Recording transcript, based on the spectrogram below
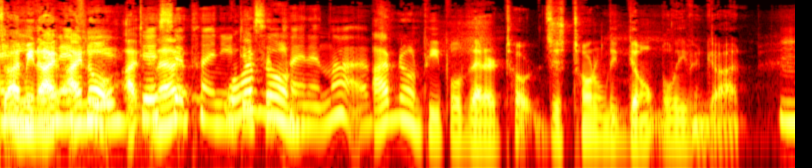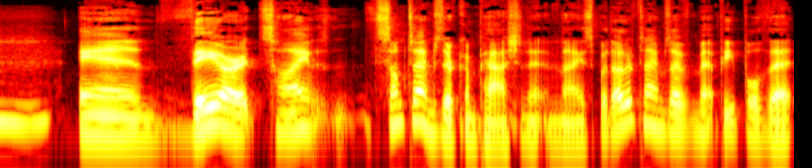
So I mean, I, I know you I- and I- discipline, you well, I've known- discipline in love. I've known people that are to- just totally don't believe in God. Mm-hmm. And they are at times, sometimes they're compassionate and nice, but other times I've met people that,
